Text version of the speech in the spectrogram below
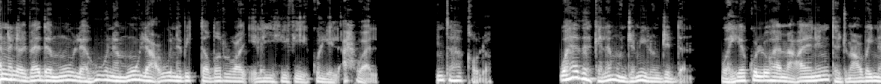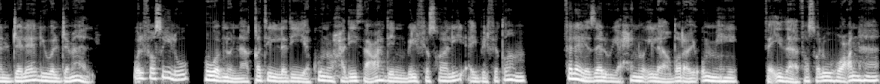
أن العباد مولهون مولعون بالتضرع إليه في كل الأحوال. انتهى قوله. وهذا كلام جميل جدا وهي كلها معان تجمع بين الجلال والجمال. والفصيل هو ابن الناقة الذي يكون حديث عهد بالفصال أي بالفطام فلا يزال يحن إلى ضرع أمه فإذا فصلوه عنها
